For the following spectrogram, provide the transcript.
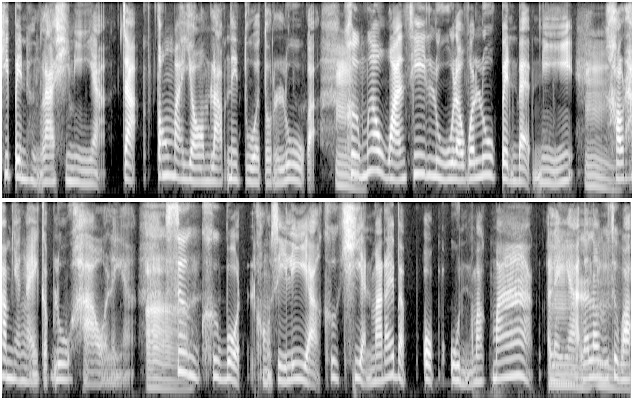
ที่เป็นถึงราชินีอะ จะต้องมายอมรับในตัวตนลูกอะ คือเมื่อวันที่รู้แล้วว่าลูกเป็นแบบนี้มเขาทำยังไงกับลูกเขาอะไรเงี้ยอ่าซึ่งคือบทของซีรีส์อะคือเขียนมาได้แบบอบอุ่นมากๆ อะไรเงี้ยอืมแล้วเรารู้สึกว่า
